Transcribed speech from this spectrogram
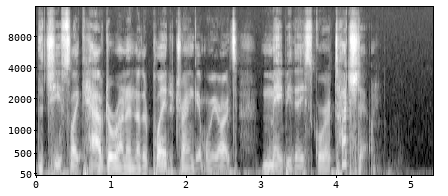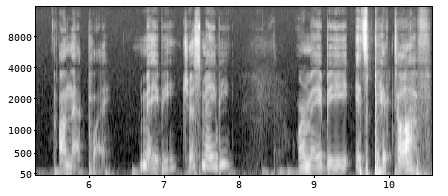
the Chiefs like have to run another play to try and get more yards. Maybe they score a touchdown on that play. Maybe, just maybe. Or maybe it's picked off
